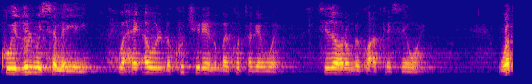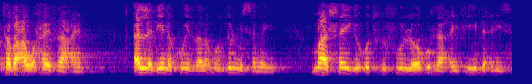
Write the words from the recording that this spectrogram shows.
kuwii dulmi sameeyey waxay awalba ku jireen unbay ku tageen wey sidii hore unbay ku adkaysteen wey watabaca waxay raaceen aladiina kuwii dalamuu dulmi sameeyey maa shaygii utrifuu loogu raacay fiihi dhexdiisa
